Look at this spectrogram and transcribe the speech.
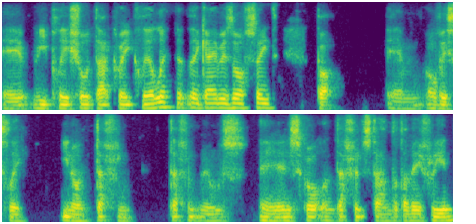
uh, replay showed that quite clearly that the guy was offside, but um, obviously, you know, different different rules uh, in Scotland, different standard of refereeing.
